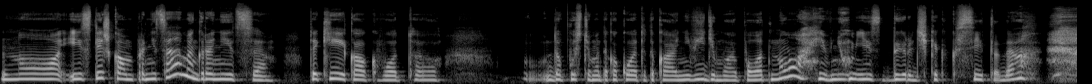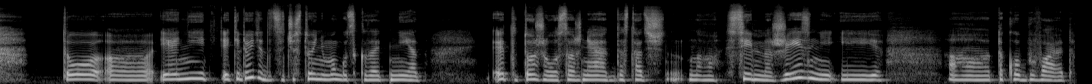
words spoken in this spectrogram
Но и слишком проницаемые границы, такие как вот э, допустим, это какое-то такое невидимое полотно, и в нем есть дырочки, как в сито, да, то э, и они, эти люди зачастую не могут сказать нет. Это тоже усложняет достаточно сильно жизнь, и э, такое бывает.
